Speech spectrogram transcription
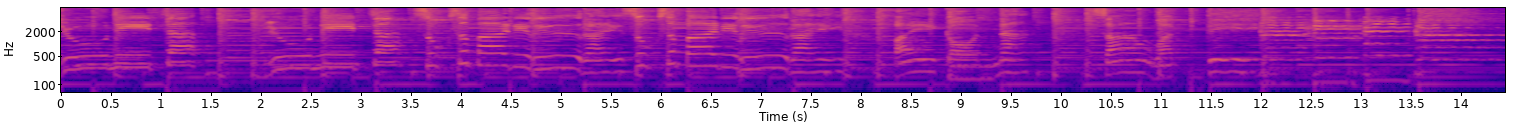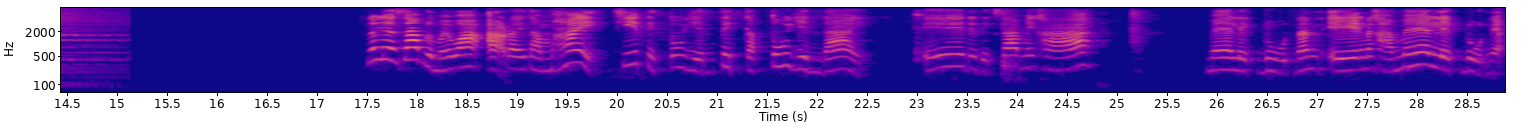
อยู่นี่จ๊ะอยู่นี่จ๊ะสุขสบายดีหรือไร สุขสบายดีหรือไร ไปก่อนนะ สวัสดี หรือไม่ว่าอะไรทำให้ที่ติดตู้เย็นติดกับตู้เย็นได้ เอ๊เด็กๆทราบไหมคะ แม่เหล็กดูดนั่นเองนะคะ แม่เหล็กดูดเนี่ย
